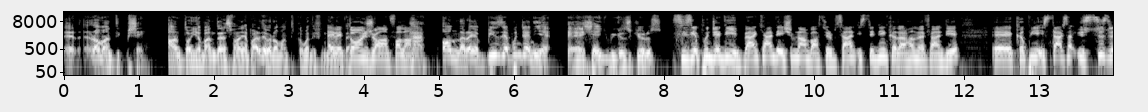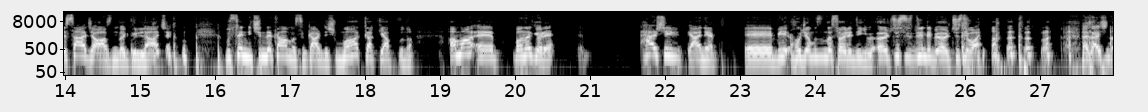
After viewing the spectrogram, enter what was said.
e, romantik bir şey. Antonio Banderas falan yapardı ya romantik komedi filmlerinde. Evet Don Juan falan. Ha, onlara ya, biz yapınca niye e, şey gibi gözüküyoruz? Siz yapınca değil ben kendi eşimden bahsediyorum. Sen istediğin kadar hanımefendiyi e, kapıyı istersen üstsüz ve sadece ağzında gülle aç. Bu senin içinde kalmasın kardeşim muhakkak yap bunu. Ama e, bana göre e, her şey yani e, bir hocamızın da söylediği gibi ölçüsüzlüğün de bir ölçüsü var. Ha, sen şimdi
